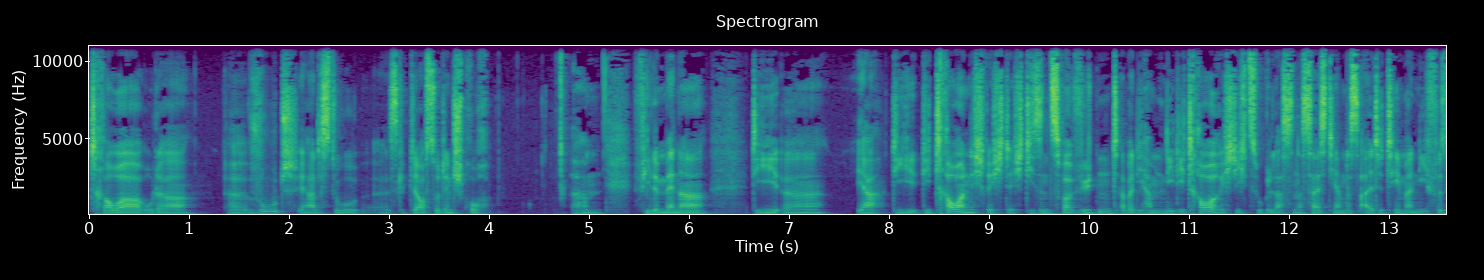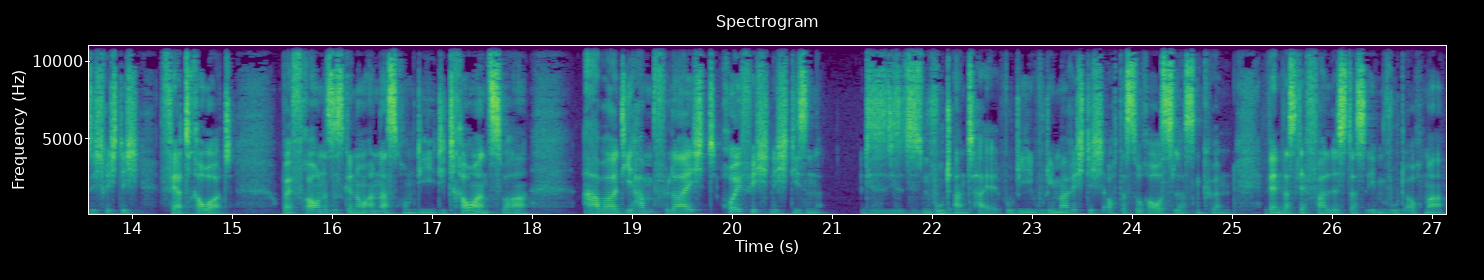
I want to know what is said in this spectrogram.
Trauer oder äh, Wut, ja, dass du, es gibt ja auch so den Spruch, ähm, viele Männer, die, äh, ja, die, die trauern nicht richtig. Die sind zwar wütend, aber die haben nie die Trauer richtig zugelassen. Das heißt, die haben das alte Thema nie für sich richtig vertrauert. Und bei Frauen ist es genau andersrum. Die, die trauern zwar, aber die haben vielleicht häufig nicht diesen diese, diesen Wutanteil, wo die, wo die mal richtig auch das so rauslassen können, wenn das der Fall ist, dass eben Wut auch mal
